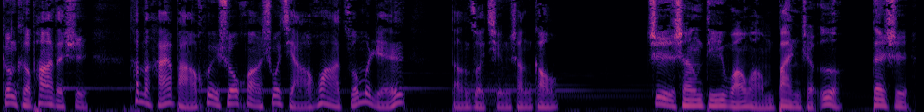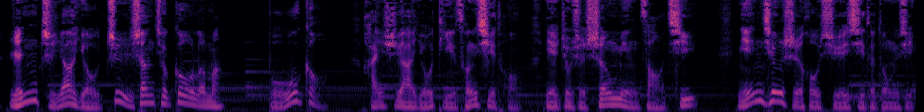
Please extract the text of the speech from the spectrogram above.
更可怕的是，他们还把会说话、说假话、琢磨人当做情商高。智商低往往伴着恶，但是人只要有智商就够了吗？不够，还需要有底层系统，也就是生命早期、年轻时候学习的东西。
